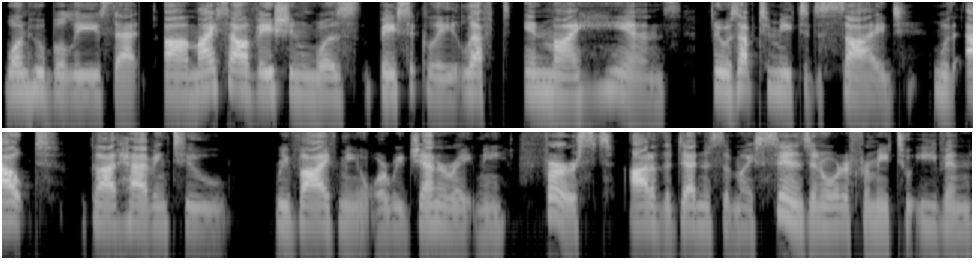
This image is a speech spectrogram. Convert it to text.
one who believes that uh, my salvation was basically left in my hands. It was up to me to decide without God having to revive me or regenerate me first out of the deadness of my sins in order for me to even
